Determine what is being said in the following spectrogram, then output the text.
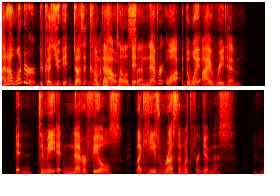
And I wonder because you it doesn't come doesn't out. tell us it that. never. Well, the way I read him, it to me it never feels like he's wrestling with forgiveness mm-hmm.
